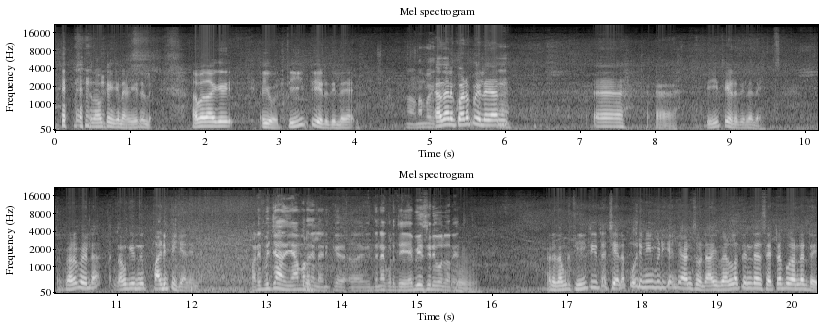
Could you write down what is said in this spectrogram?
നോക്കിങ്ങനെ വീട്ടിൽ. അപ്പോൾ അതാക്കി അയ്യോ തീറ്റി എടുത്തില്ല? ഞാൻ എന്നാലും കുഴപ്പമില്ല ഞാൻ തീറ്റി എടുത്തില്ലല്ലേ? കുഴപ്പമില്ല നമുക്ക് ഇന്ന് പഠിപ്പിക്കാം അതിനെ പഠിപ്പിച്ചാൽ ഞാൻ പറഞ്ഞില്ല എനിക്ക് ഇതിനെ കുറിച്ച് എ ബി സി ഡി പോലും അറിയാം അല്ല നമുക്ക് തീറ്റിട്ട ചിലപ്പോൾ ഒരു മീൻ പിടിക്കാൻ ചാൻസ് ഉണ്ട്. ആ വെള്ളത്തിന്റെ സെറ്റപ്പ് കണ്ടിട്ടേ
